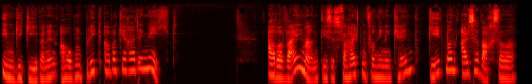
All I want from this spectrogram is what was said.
im gegebenen Augenblick aber gerade nicht. Aber weil man dieses Verhalten von ihnen kennt, geht man als Erwachsener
